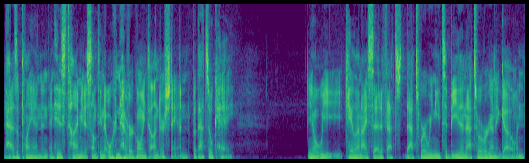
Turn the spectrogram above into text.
has a plan and, and his timing is something that we're never going to understand. But that's okay. You know, we Kayla and I said if that's that's where we need to be, then that's where we're gonna go. And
